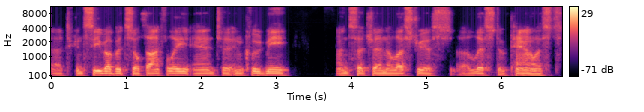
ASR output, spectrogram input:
uh, to conceive of it so thoughtfully, and to include me on such an illustrious uh, list of panelists.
